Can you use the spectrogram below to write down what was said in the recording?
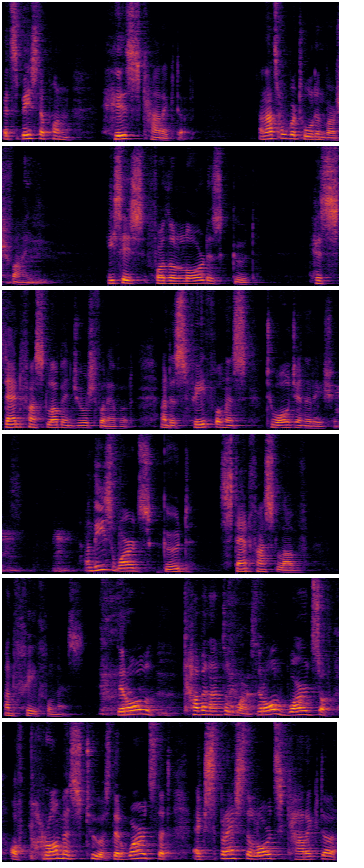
it's based upon His character. And that's what we're told in verse 5. He says, For the Lord is good. His steadfast love endures forever, and his faithfulness to all generations. And these words, good, steadfast love, and faithfulness, they're all covenantal words. They're all words of, of promise to us. They're words that express the Lord's character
